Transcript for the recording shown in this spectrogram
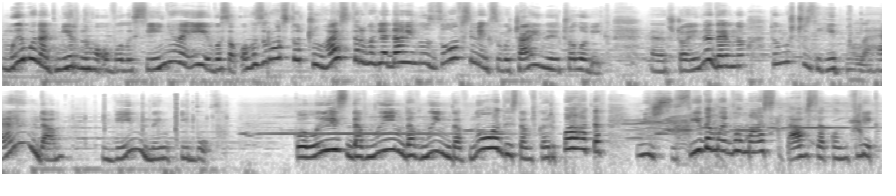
мимо надмірного оволосіння і високого зросту чугайстер виглядає ну зовсім як звичайний чоловік, Е, що і не дивно, тому що згідно легендам він ним і був. Колись давним-давним-давно, десь там в Карпатах, між сусідами двома стався конфлікт.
